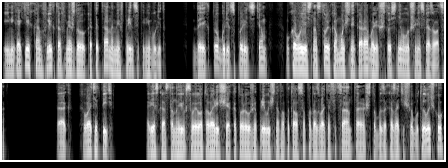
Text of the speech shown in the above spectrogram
И никаких конфликтов между капитанами в принципе не будет. Да и кто будет спорить с тем, у кого есть настолько мощный корабль, что с ним лучше не связываться. Так, хватит пить. Резко остановив своего товарища, который уже привычно попытался подозвать официанта, чтобы заказать еще бутылочку,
